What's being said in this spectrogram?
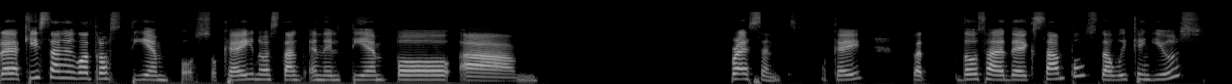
pero aquí están en otros tiempos, ¿ok? No están en el tiempo present, ¿ok? But those are the examples that we can use.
